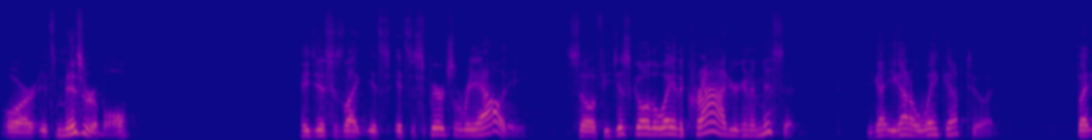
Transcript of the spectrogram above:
or it's miserable. He just is like, it's, it's a spiritual reality. So if you just go the way of the crowd, you're going to miss it. You got, you got to wake up to it. But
